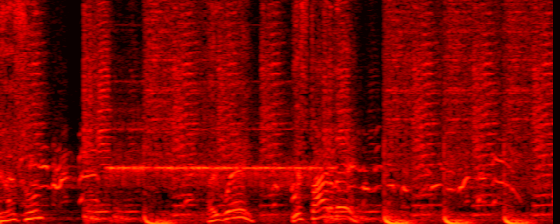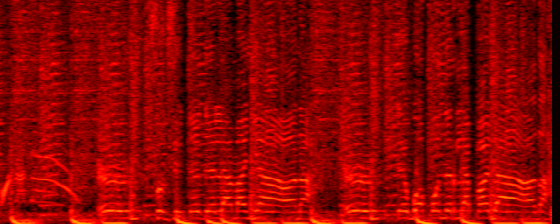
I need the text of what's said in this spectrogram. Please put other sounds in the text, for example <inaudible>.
¿Quiénes son? ¡Ay, güey! ¡Ya es tarde! Son siete de la mañana. Te voy a poner la parada.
